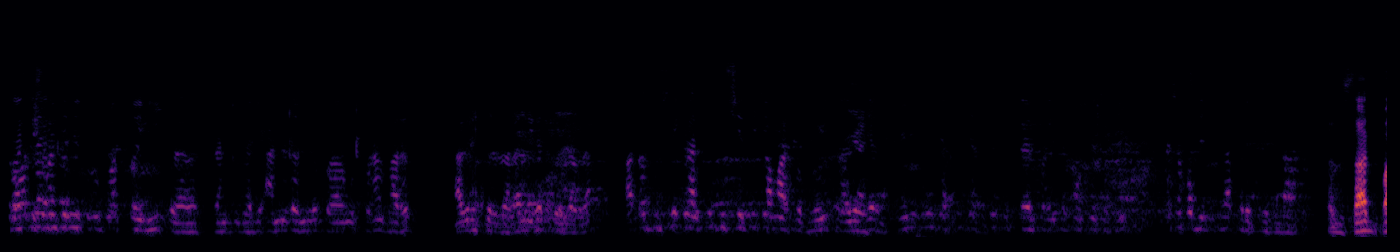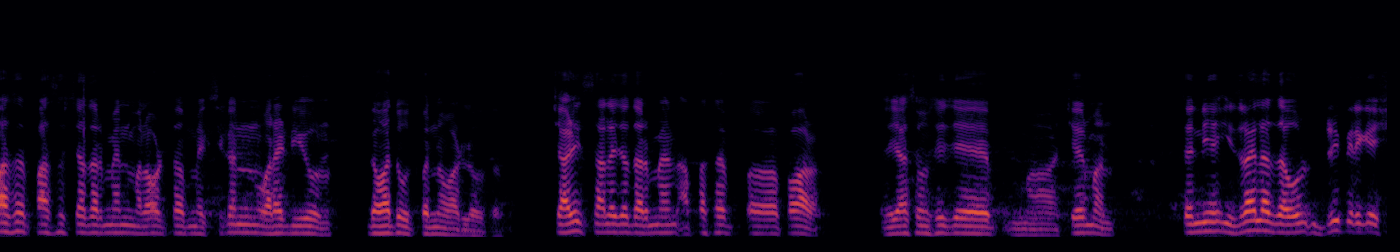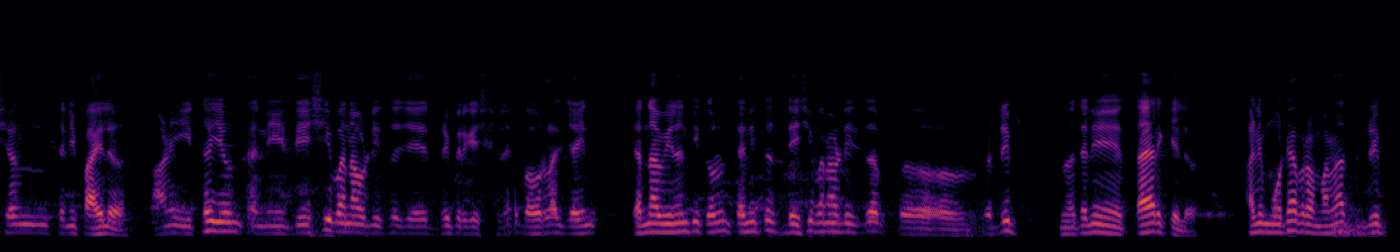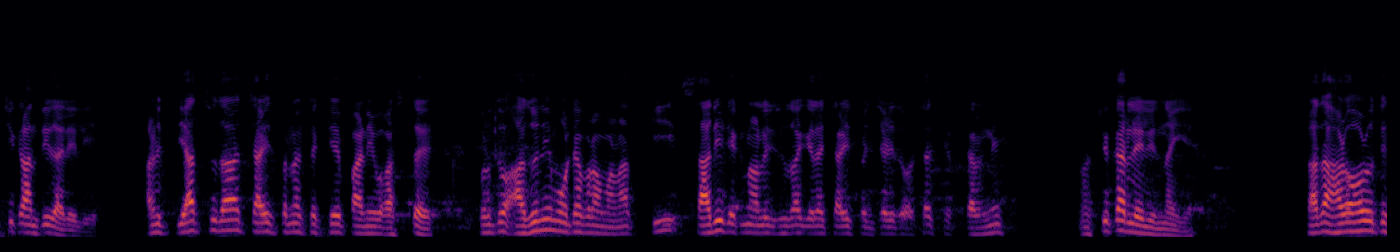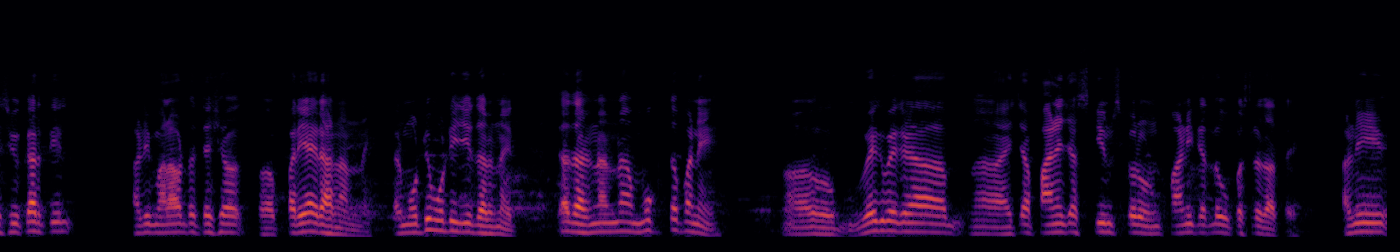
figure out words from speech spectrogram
नेतृत्वात पहिली क्रांती झाली. अन्नधान्य अ, भारत अग्रेसर झाला निघत करू लागला आता दुसरी क्रांती शेतीच्या मार्फत होईल. जेणेकरून जास्तीत जास्त शेतकऱ्यांपर्यंत पोहोचण्यासाठी कशा पद्धतीचा प्रयत्न केला तर साठ पासष्ट पासष्टच्या दरम्यान मला वाटतं मेक्सिकन व्हरायटी येऊन गव्हाचं उत्पन्न वाढलं होतं. चाळीस सालाच्या दरम्यान आप्पासाहेब पवार या संस्थेचे चेअरमन त्यांनी इस्रायलला जाऊन ड्रीप इरिगेशन त्यांनी पाहिलं आणि इथं येऊन त्यांनी देशी बनावटीचं जे ड्रीप इरिगेशन आहे भवरलाल जैन त्यांना विनंती करून त्यांनी तर देशी बनावटीचं ड्रीप त्यांनी तयार केलं. आणि मोठ्या प्रमाणात ड्रीपची क्रांती झालेली आहे. आणि त्यात सुद्धा चाळीस पन्नास टक्के पाणी वाचतंय. परंतु अजूनही मोठ्या प्रमाणात ही साधी टेक्नॉलॉजी सुद्धा गेल्या चाळीस पंचेचाळीस वर्षात शेतकऱ्यांनी स्वीकारलेली नाही आहे आता हळूहळू ते स्वीकारतील आणि मला वाटतं त्याशिवाय पर्याय राहणार नाही. कारण मोठी मोठी जी धरणं आहेत त्या धरणांना मुक्तपणे वेगवेगळ्या ह्याच्या पाण्याच्या स्कीम्स करून पाणी त्यातलं उपसलं जात आहे आणि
